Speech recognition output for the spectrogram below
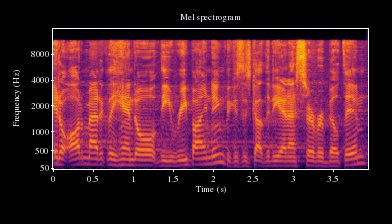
it'll automatically handle the rebinding because it's got the DNS server built in.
